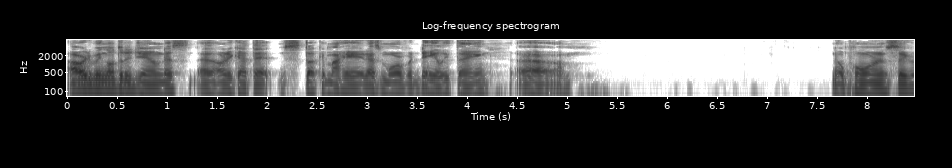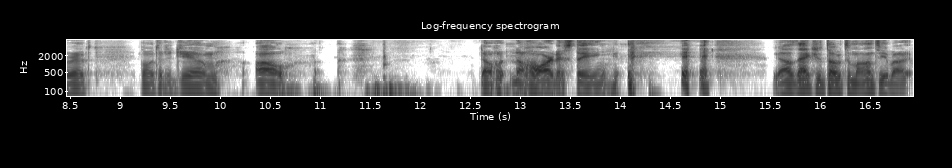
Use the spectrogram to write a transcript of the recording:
I already been going to the gym. That's I already got that stuck in my head. That's more of a daily thing. Um no porn, cigarettes, going to the gym. Oh, the the hardest thing I was actually talking to my auntie about it.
